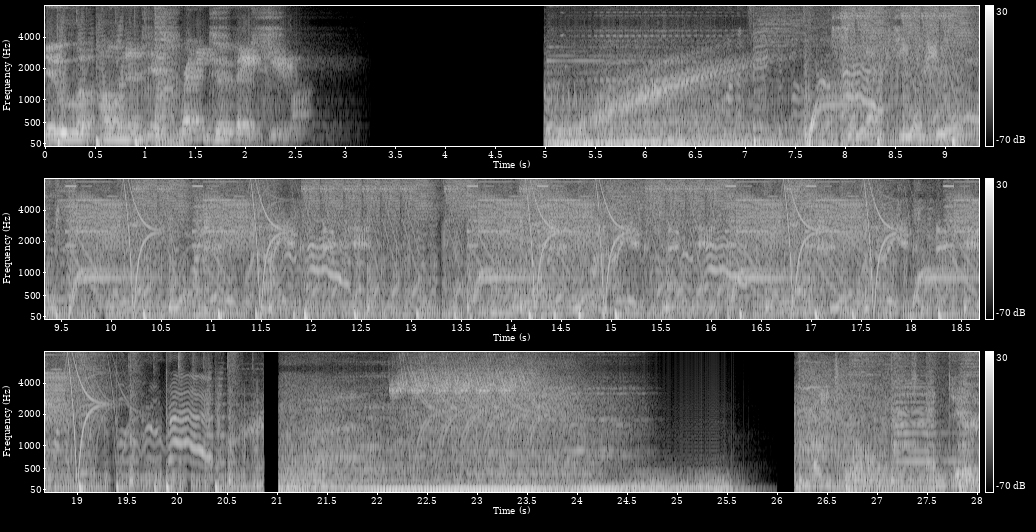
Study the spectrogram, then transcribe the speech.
New opponent is ready to face you. Select your heroes. Get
